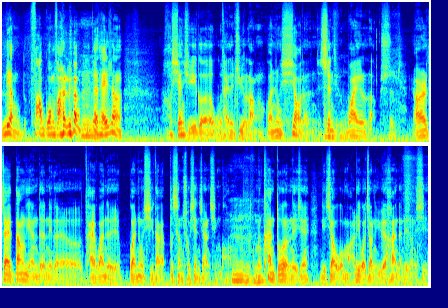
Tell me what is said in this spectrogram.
亮发光发亮，在台上掀起一个舞台的巨浪，观众笑的身体歪了。是。而在当年的那个台湾的观众席，大概不曾出现这样的情况。嗯，我们看多了那些你叫我玛丽，我叫你约翰的那种戏，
